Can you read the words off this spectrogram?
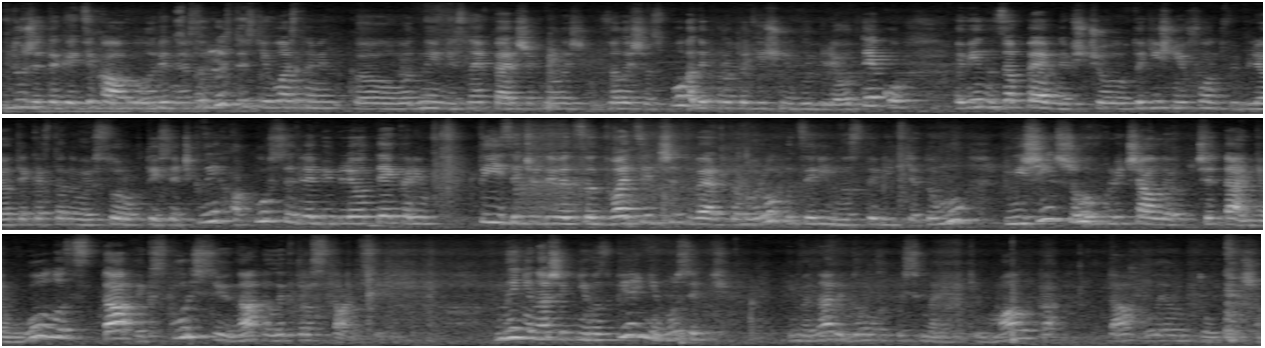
дуже такий цікавий колоритний особистості. Власне, він е, одним із найперших залишив спогади про тодішню бібліотеку. Він запевнив, що тодішній фонд бібліотеки становив 40 тисяч книг, а курси для бібліотекарів 1924 року, це рівно століття тому, між іншого включали читання вголос та екскурсію на електростанцію. Нині наші книгозбірні носять імена відомих письменників Малика та Леонтовича.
